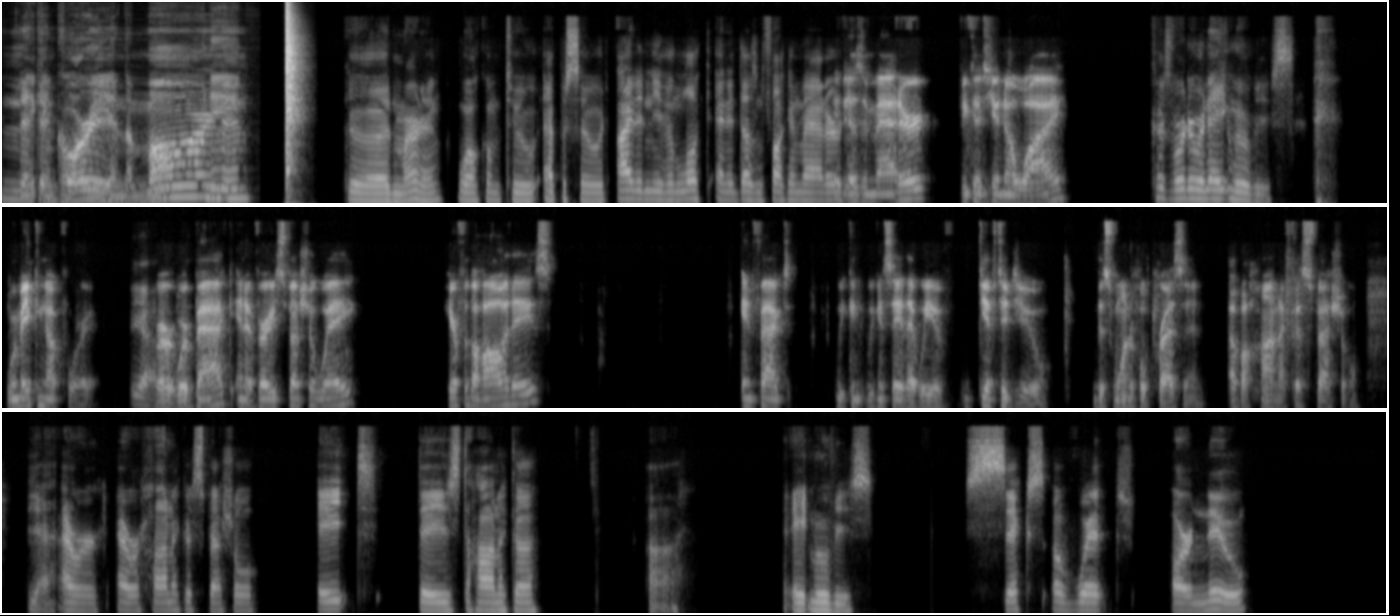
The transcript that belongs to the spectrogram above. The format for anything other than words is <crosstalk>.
Nick and Corey in the morning. Good morning. Welcome to episode. I didn't even look, and it doesn't fucking matter It doesn't matter because you know why? because we're doing eight movies. <laughs> We're making up for it. Yeah. We're we're back in a very special way. Here for the holidays. In fact, we can we can say that we have gifted you this wonderful present of a Hanukkah special. Yeah. Our our Hanukkah special, eight days to Hanukkah. Uh, eight movies, six of which are new,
